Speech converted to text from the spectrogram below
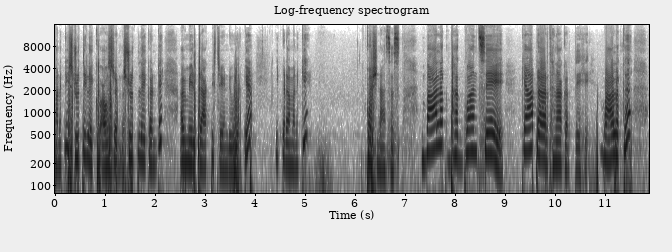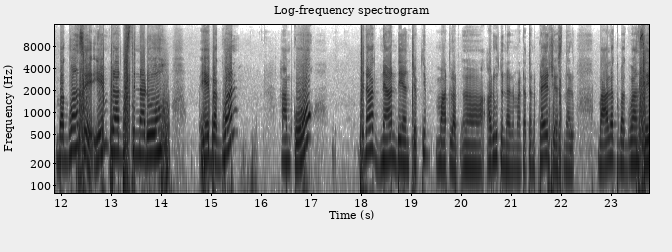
మనకి శృతి లేఖ అవసరం శృతి లేఖ అంటే అవి మీరు ప్రాక్టీస్ చేయండి ఊరికే. ఇక్కడ మనకి క్వశ్చన్ ఆన్సర్స్ బాలక్ భగవాన్ సే క్యా ప్రార్థన కర్తే హే బాలక్ భగవాన్ సే ఏం ప్రార్థిస్తున్నాడు హే భగవాన్ హమ్కో బినా జ్ఞాన్ దే అని చెప్పి మాట్లాడు అడుగుతున్నాడు అనమాట తను ప్రేయర్ చేస్తున్నాడు బాలక్ భగవాన్ సే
